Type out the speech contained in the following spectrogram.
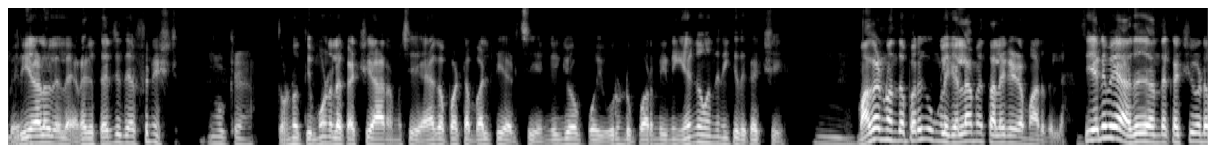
பெரிய அளவில் இல்லை. எனக்கு தெரிஞ்சு தேர் ஃபினிஷ்ட் ஓகே. தொண்ணூத்தி மூணுல கட்சி ஆரம்பிச்சு ஏகப்பட்ட பல்ட்டி அடிச்சு எங்கெங்கேயோ போய் உருண்டு புரண்டு இன்னைக்கு எங்க வந்து நிக்குது கட்சி. மகன் வந்த பிறகு உங்களுக்கு எல்லாமே தலைகீழ மாறுது இல்ல எனவே அது அந்த கட்சியோட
